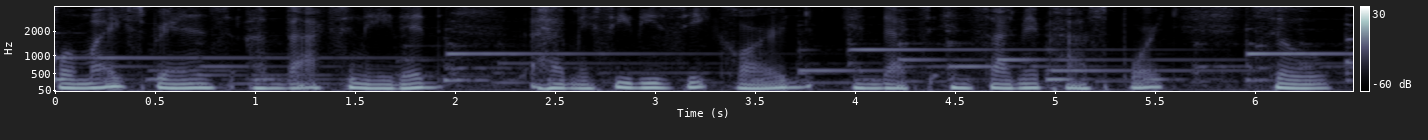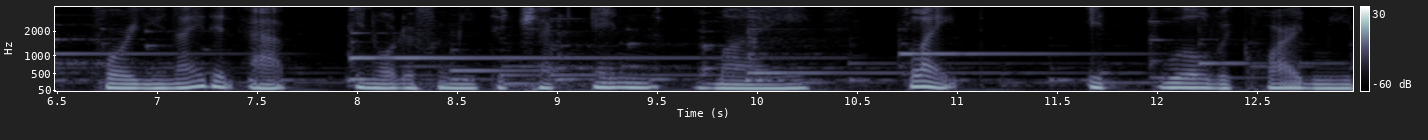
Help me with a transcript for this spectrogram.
for my experience, I'm vaccinated. I have my CDC card, and that's inside my passport. So, for United app, in order for me to check in my flight, it will require me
